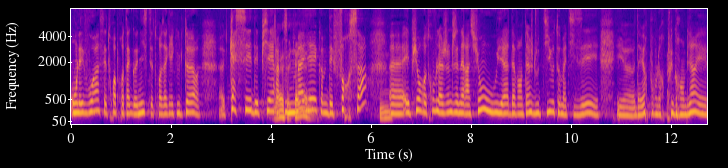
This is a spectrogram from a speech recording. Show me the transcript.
on les voit, ces trois protagonistes, ces trois agriculteurs, euh, casser des pierres à Ouais, coups de c'est Cayenne. maillet comme des forçats. Mhm. Euh, et puis on retrouve la jeune génération où il y a davantage d'outils automatisés. Et, et, euh, d'ailleurs pour leur plus grand bien et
